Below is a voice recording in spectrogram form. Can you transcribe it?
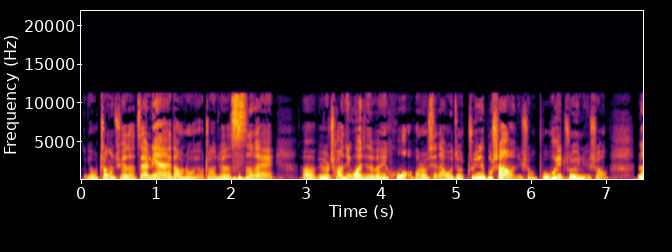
有正确的在恋爱当中有正确的思维，啊，比如长期关系的维护，或者现在我就追不上女生，不会追女生，那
